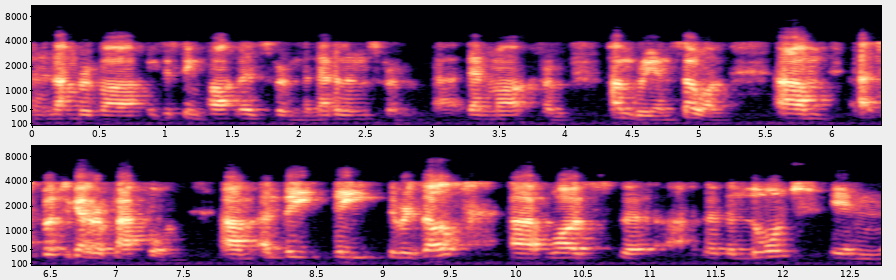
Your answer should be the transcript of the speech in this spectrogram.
and a number of our existing partners from the Netherlands, from uh, Denmark, from Hungary, and so on, um, uh, to put together a platform. Um, and the, the, the result uh, was the, the, the, launch in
